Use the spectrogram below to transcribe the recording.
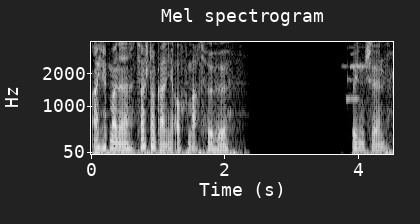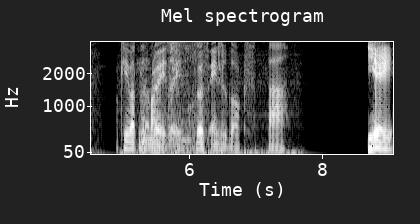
Ah, ich habe meine Tasche noch gar nicht aufgemacht. Höhö. Schön schön. Okay, warten wir Upgrade. 12 Angel Box. Bah. Yay!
